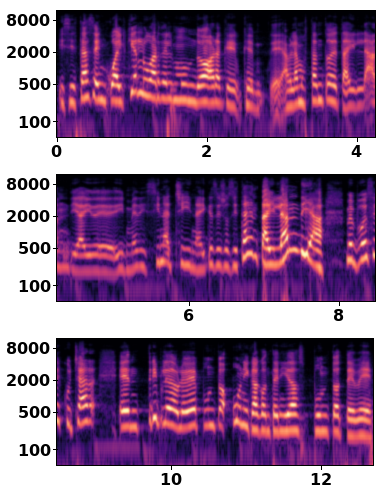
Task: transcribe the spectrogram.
y si estás en cualquier lugar del mundo, ahora que, eh, hablamos tanto de Tailandia y de medicina china y qué sé yo, si estás en Tailandia, me podés escuchar en www.unicacontenidos.tv.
